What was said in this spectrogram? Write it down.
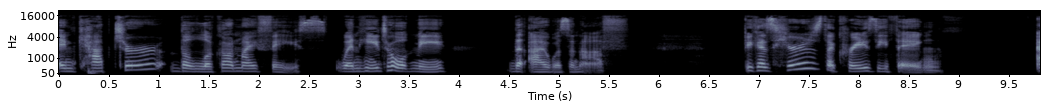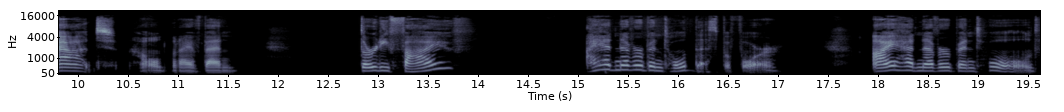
and capture the look on my face when he told me that I was enough. Because here's the crazy thing at how old would I have been? 35? I had never been told this before. I had never been told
